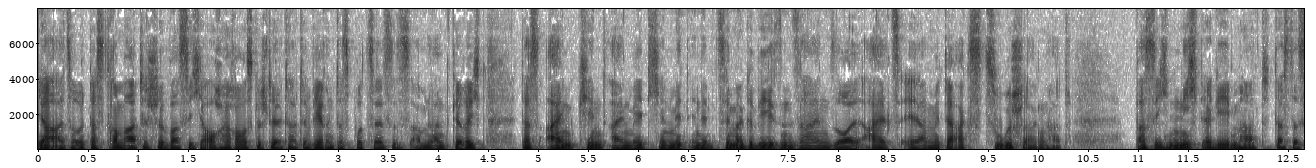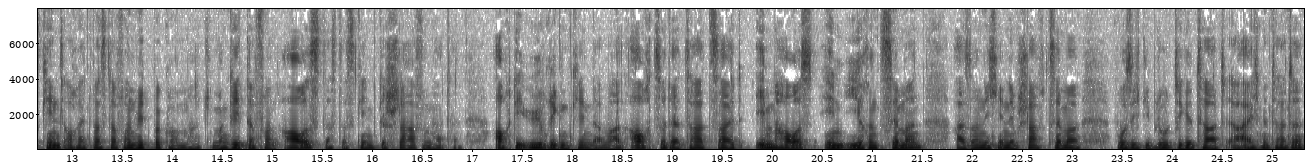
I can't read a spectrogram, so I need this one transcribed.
Ja, also das Dramatische, was sich ja auch herausgestellt hatte während des Prozesses am Landgericht, dass ein Kind, ein Mädchen mit in dem Zimmer gewesen sein soll, als er mit der Axt zugeschlagen hat. Was sich nicht ergeben hat, dass das Kind auch etwas davon mitbekommen hat. Man geht davon aus, dass das Kind geschlafen hatte. Auch die übrigen Kinder waren auch zu der Tatzeit im Haus in ihren Zimmern, also nicht in dem Schlafzimmer, wo sich die blutige Tat ereignet hatte.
